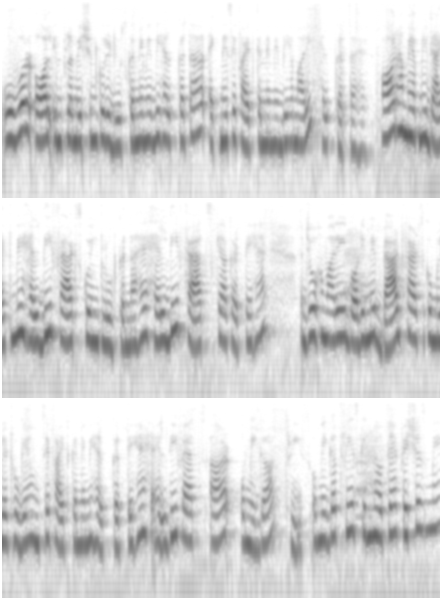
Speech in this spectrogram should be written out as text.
ओवरऑल इन्फ्लेमेशन को रिड्यूस करने में भी हेल्प करता है और एक्ने से फाइट करने में भी हमारी हेल्प करता है। और हमें अपनी डाइट में हेल्दी फैट्स को इंक्लूड करना है। हेल्दी फैट्स क्या करते हैं? जो हमारी बॉडी में बैड फैट्स अकोमुलेट हो गए हैं, उनसे फाइट करने में हेल्प करते हैं। Healthy fats are omega threes omega threes किन में होते हैं? फिशेज़ में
